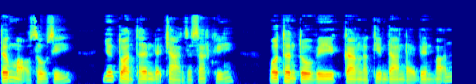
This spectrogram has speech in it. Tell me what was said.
tướng mạo xấu xí, nhưng toàn thân lại tràn ra sát khí. Một thân tù vi càng là kim đan đại viên mãn,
